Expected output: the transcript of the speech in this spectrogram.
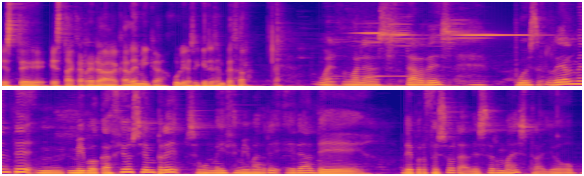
este, esta carrera académica? Julia, si quieres empezar. Buenas tardes. Pues realmente mm, mi vocación siempre, según me dice mi madre, era de de profesora, de ser maestra. Yo,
